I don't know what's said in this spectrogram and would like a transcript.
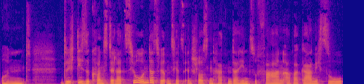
Und durch diese Konstellation, dass wir uns jetzt entschlossen hatten, dahin zu fahren, aber gar nicht so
